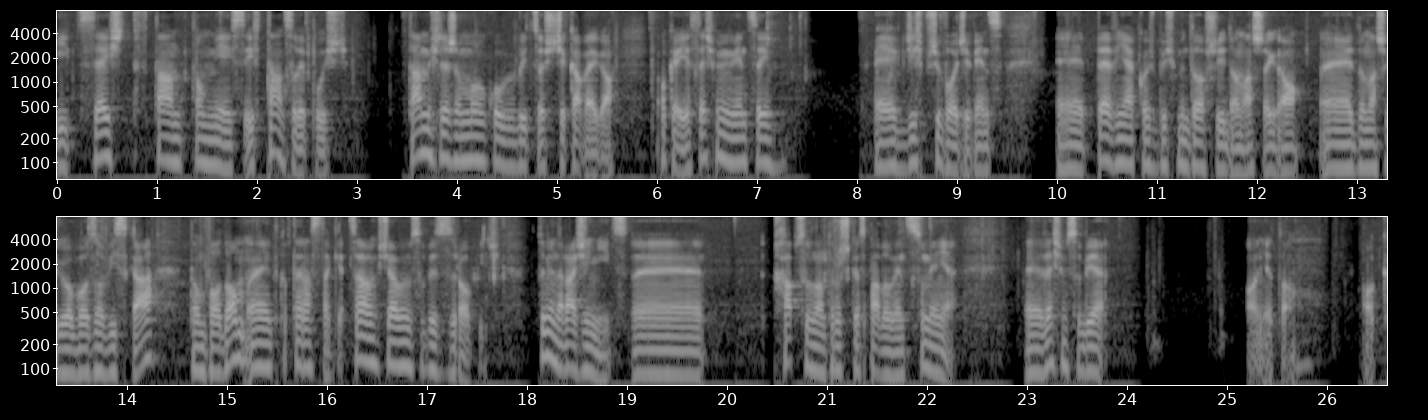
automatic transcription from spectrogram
i zejść w tamto miejsce i w tam sobie pójść. Tam myślę, że mogłoby być coś ciekawego. Ok, jesteśmy mniej więcej e, gdzieś przy wodzie, więc pewnie jakoś byśmy doszli do naszego, e, do naszego obozowiska tą wodą. E, tylko teraz takie, co chciałbym sobie zrobić? W sumie na razie nic. E, hapsów nam troszeczkę spadło, więc w sumie nie. E, weźmy sobie... O, nie to. Ok.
